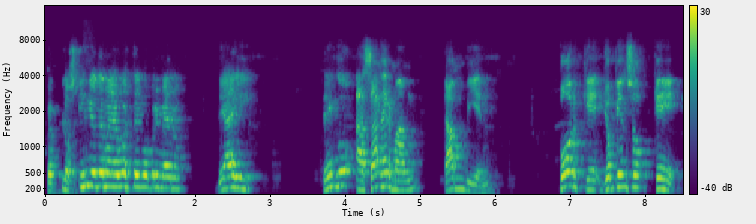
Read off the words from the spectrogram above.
Pues los indios de Mayagüez tengo primero. De ahí tengo a San Germán también, porque yo pienso que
